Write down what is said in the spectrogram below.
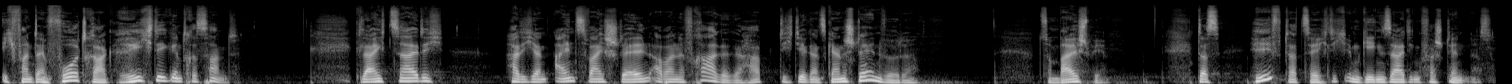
ich fand deinen Vortrag richtig interessant. Gleichzeitig hatte ich an ein, zwei Stellen aber eine Frage gehabt, die ich dir ganz gerne stellen würde. Zum Beispiel, das hilft tatsächlich im gegenseitigen Verständnis.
